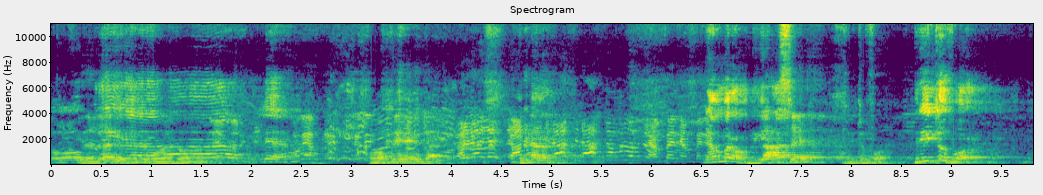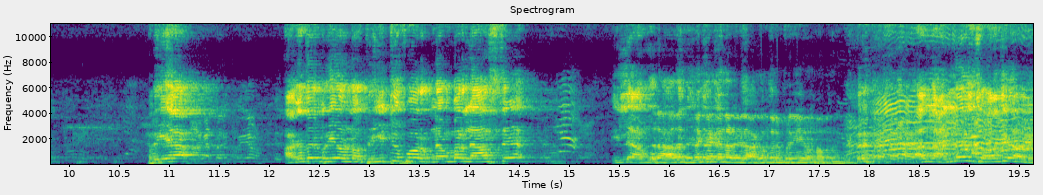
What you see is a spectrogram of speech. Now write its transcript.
ഓ, ഇതെല്ലാം പ്രിയ. വെച്ചിട്ട് തോന്നുന്നു. ഇല്ല. ഓ പ്രിയ ഇല്ല പിന്നെ number last three two four three two four Priya അകത്തൊരു പ്രിയ ഉണ്ടോ. Three two four number last ഇല്ല. അത് നിനക്കൊക്കെ അറിയാം? അകത്തൊരു പ്രിയ ഉണ്ടോന്ന്? അത് നല്ലൊരു ചോദ്യമാണ്.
